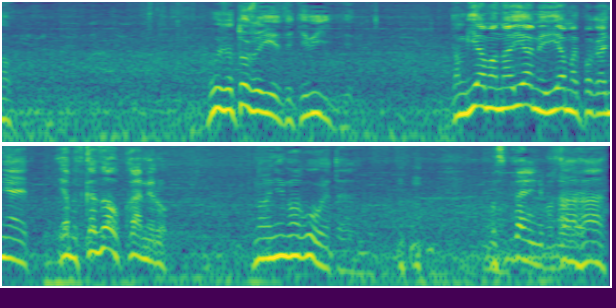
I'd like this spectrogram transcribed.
Но вы же тоже ездите, видите. Там яма на яме, ямой погоняет. Я бы сказал в камеру, но не могу это. Воспитание не позволяет. Ага.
